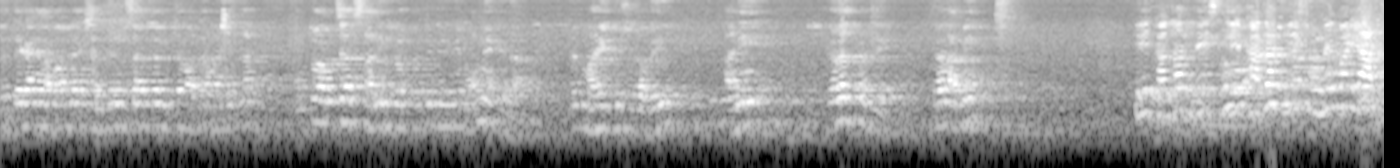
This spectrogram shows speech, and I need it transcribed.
प्रत्येकाने आपापल्या क्षमतेनुसार जर विचार वाटा मागितला आणि तो आमच्या स्थानिक लोकप्रतिनिधींनी मान्य केला तर महायुती सुद्धा होईल. आणि गरज पडली. तर आम्ही एक हजार वीस एक हजार वीस उमेदवारी अर्ज.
